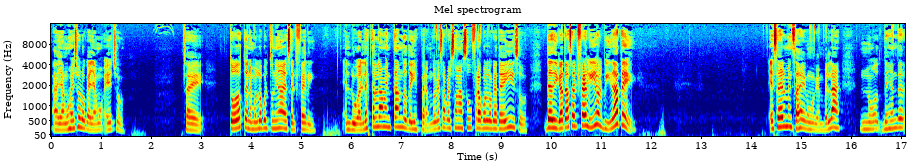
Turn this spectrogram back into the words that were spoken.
hayamos hecho lo que hayamos hecho. ¿Sabe? Todos tenemos la oportunidad de ser feliz. En lugar de estar lamentándote y esperando que esa persona sufra por lo que te hizo, dedícate a ser feliz, olvídate. Ese es el mensaje, como que en verdad, no dejen de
